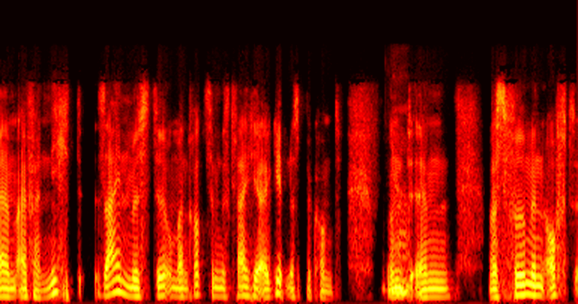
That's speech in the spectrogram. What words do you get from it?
ähm, einfach nicht sein müsste und man trotzdem das gleiche Ergebnis bekommt. Und ja. ähm, was Firmen oft,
